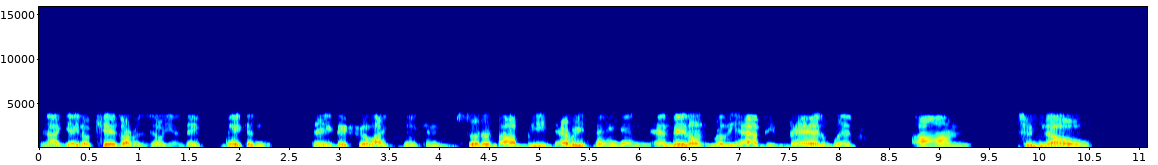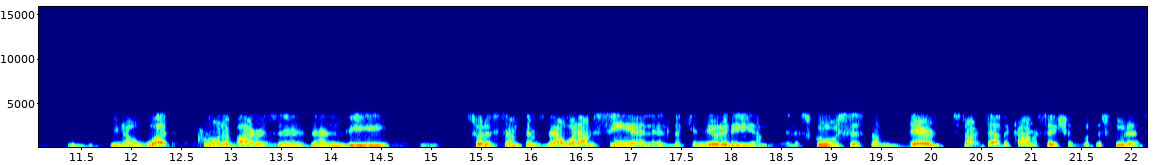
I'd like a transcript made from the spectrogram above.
Not yet. You know, kids are resilient. They they can they they feel like they can sort of uh, beat everything, and and they don't really have the bandwidth um, to know, you know, what coronavirus is and the sort of symptoms. Now, what I'm seeing is the community and, and the school system, they're starting to have the conversations with the students.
